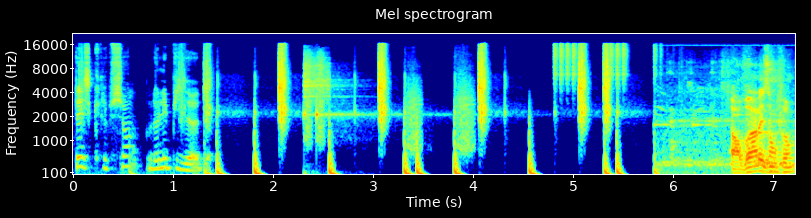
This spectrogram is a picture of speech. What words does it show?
description de l'épisode. Au revoir les enfants.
